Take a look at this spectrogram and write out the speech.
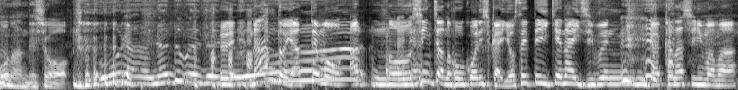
どうなんでしょう。ほら何度 何度やってもあのしんちゃんの方向にしか寄せていけない自分が悲しいまま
